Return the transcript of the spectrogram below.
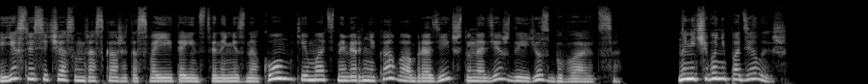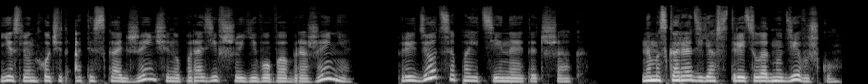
И если сейчас он расскажет о своей таинственной незнакомке, мать наверняка вообразит, что надежды ее сбываются. Но ничего не поделаешь. Если он хочет отыскать женщину, поразившую его воображение, придется пойти на этот шаг. «На маскараде я встретил одну девушку»,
